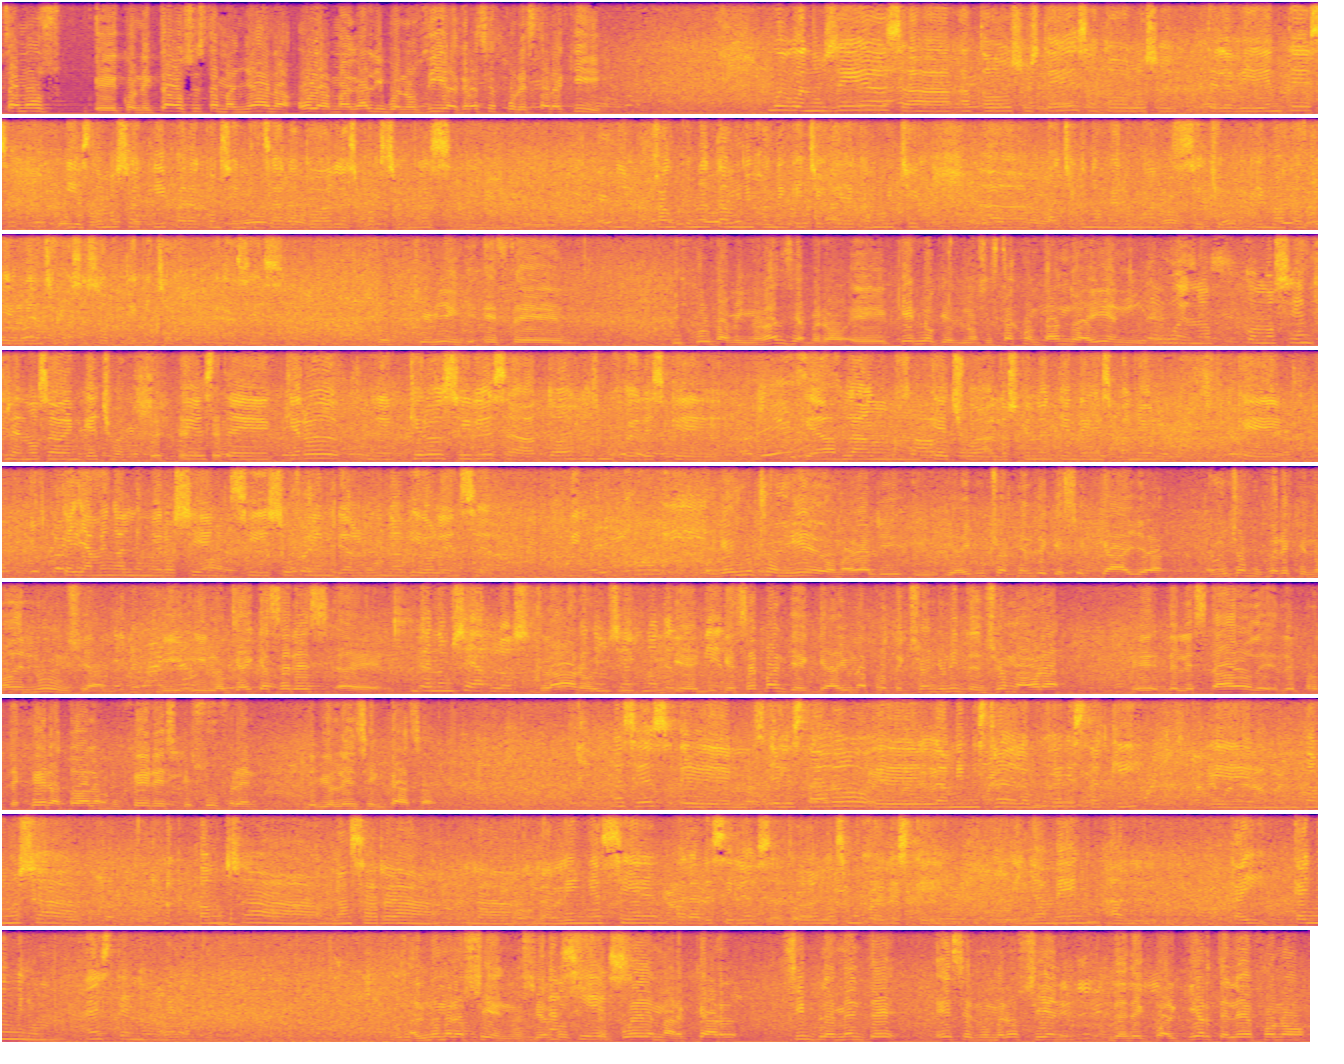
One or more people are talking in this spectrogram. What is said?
estamos eh, conectados esta mañana. Hola Magali, buenos días, gracias por estar aquí. Muy buenos días a, a todos ustedes, a todos los televidentes y estamos aquí para concientizar a todas las personas. Sichu y violencia pasasor Gracias. Qué bien, este disculpa mi ignorancia, pero eh, ¿qué es lo que nos estás contando ahí en, en... Bueno, como siempre, no saben quechua. Este, quiero, eh, quiero decirles a todas las mujeres que, que hablan quechua, a los que no entienden español, que, que llamen al número 100 si sufren de alguna violencia porque hay mucho miedo, Magali, y, y, hay mucha gente que se calla, hay muchas mujeres que no denuncian, y, y lo que hay que hacer es... Eh, Denunciarlos. Claro, Denunciar, y, no que, y, que, sepan que, que, hay una protección y una intención ahora eh, del Estado de, de proteger a todas las mujeres que sufren de violencia en casa. Así es, eh, el Estado, eh, la ministra de la Mujer está aquí. Vamos a vamos a lanzar a la, la, línea 100 para decirles a todas las mujeres que, que llamen al a este número. Al número 100, ¿no es cierto? Así Se puede marcar simplemente ese número 100 desde cualquier teléfono,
